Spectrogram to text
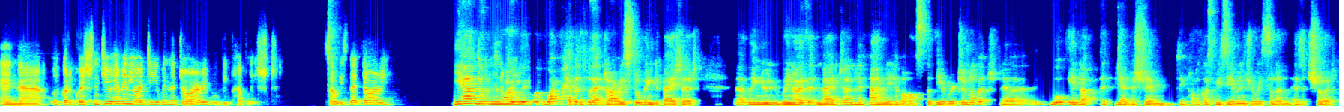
And uh, we've got a question. Do you have any idea when the diary will be published? So is that diary yeah, look, no, we, what happens with that diary is still being debated. Uh, we, know, we know that Magda and her family have asked that the original of it uh, will end up at Yad Vashem, the Holocaust Museum in Jerusalem, as it should.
